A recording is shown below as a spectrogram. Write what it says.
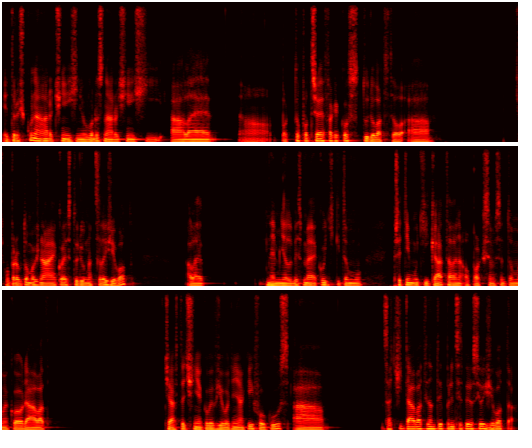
je trošku náročnější nebo dost náročnější, ale a, pak to potřebuje fakt jako studovat to a opravdu to možná jako je studium na celý život, ale neměli bychom jako díky tomu předtím utíkat, ale naopak si myslím tomu jako dávat částečně jako v životě nějaký fokus a začítávat tyhle ty principy do svého života.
